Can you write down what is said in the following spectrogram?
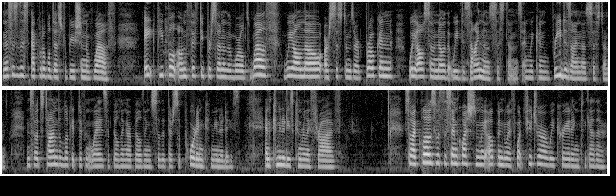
And this is this equitable distribution of wealth. Eight people own 50% of the world's wealth. We all know our systems are broken. We also know that we design those systems and we can redesign those systems. And so it's time to look at different ways of building our buildings so that they're supporting communities and communities can really thrive. So I close with the same question we opened with what future are we creating together?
